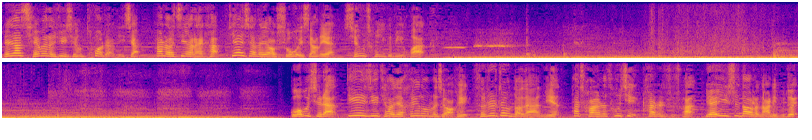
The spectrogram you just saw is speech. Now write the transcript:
也将前面的剧情拓展了一下。按照经验来看，接下来要首尾相连，形成一个闭环。果不其然，第一集跳进黑洞的小黑，此时正倒在岸边。他喘着粗气，看着纸船，也意识到了哪里不对。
